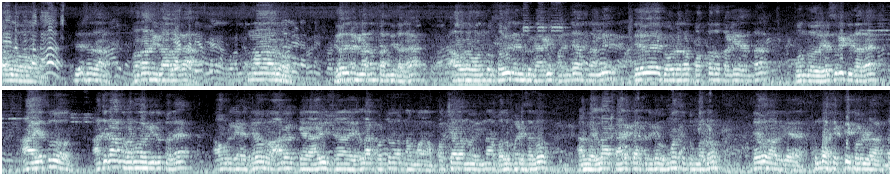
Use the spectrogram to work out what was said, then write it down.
ಅವರು ದೇಶದ ಪ್ರಧಾನಿಗಳಾದಾಗ ಸುಮಾರು ಯೋಜನೆಗಳನ್ನು ತಂದಿದ್ದಾರೆ. ಅವರ ಒಂದು ಸವಿನೆನಪಿಗಾಗಿ ಪಂಜಾಬ್ನಲ್ಲಿ ದೇವೇಗೌಡರ ಭತ್ತದ ತಳಿ ಅಂತ ಒಂದು ಹೆಸರಿಟ್ಟಿದ್ದಾರೆ. ಆ ಹೆಸರು ಅಜರಾಮರಮವಾಗಿರುತ್ತದೆ ಅವ್ರಿಗೆ ದೇವರು ಆರೋಗ್ಯ ಆಯುಷ್ಯ ಎಲ್ಲ ಕೊಟ್ಟು ನಮ್ಮ ಪಕ್ಷವನ್ನು ಇನ್ನೂ ಬಲಪಡಿಸಲು ಹಾಗೂ ಎಲ್ಲ ಕಾರ್ಯಕರ್ತರಿಗೆ ಹುಮ್ಮಸ್ಸು ತುಂಬಲು ದೇವರು ಅವರಿಗೆ ತುಂಬ ಶಕ್ತಿ ಕೊಡಲ ಅಂತ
